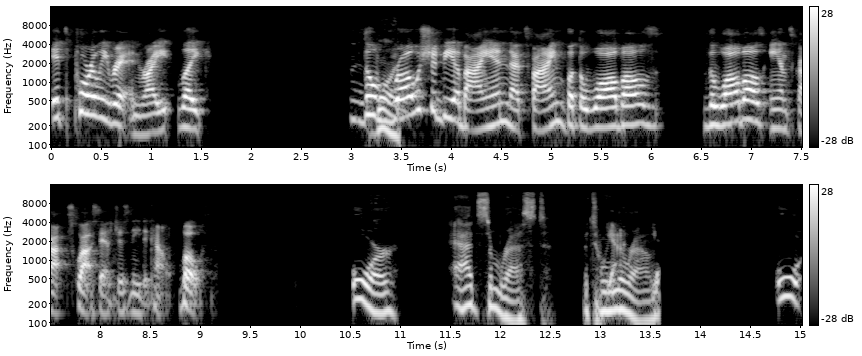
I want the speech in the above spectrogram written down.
it's poorly written, right? Like the One. row should be a buy-in, that's fine, but the wall balls the wall balls and squat squat snatches need to count both. Or add some rest between yeah. the rounds. Yeah. Or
